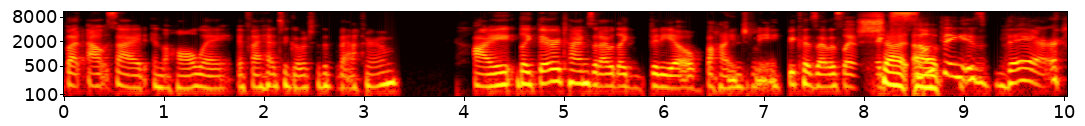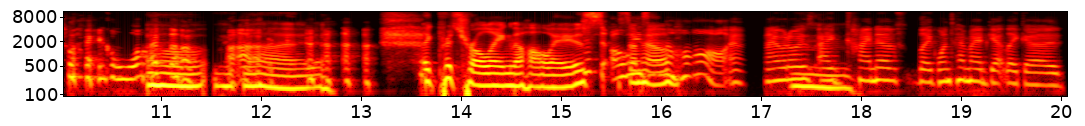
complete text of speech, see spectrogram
but outside in the hallway if i had to go to the bathroom i like there are times that i would like video behind me because i was like, like, Shut up. something is there like what Oh the my god! Like patrolling the hallways just always somehow. in the hall and i would always i Mm. kind of like one time i'd get like a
